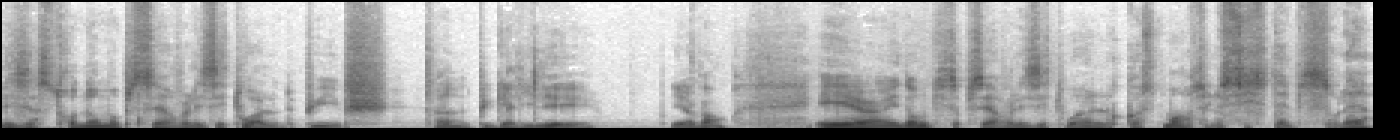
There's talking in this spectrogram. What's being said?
Les astronomes observent les étoiles depuis, hein, depuis Galilée et avant. Euh, et, donc, ils observent les étoiles, le cosmos, le système solaire,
